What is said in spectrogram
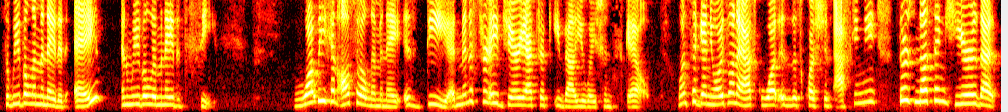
So we've eliminated A and we've eliminated C. What we can also eliminate is D, administer a geriatric evaluation scale. Once again, you always want to ask, what is this question asking me? There's nothing here that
